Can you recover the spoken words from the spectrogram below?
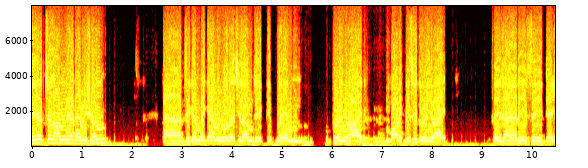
এই হচ্ছে লালমিয়া ডিভিশন যেখান থেকে আমি বলেছিলাম যে একটি প্লেন তৈরি হয় অনেক কিছু তৈরি হয়। তো এই জায়গাটি হচ্ছে এটাই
